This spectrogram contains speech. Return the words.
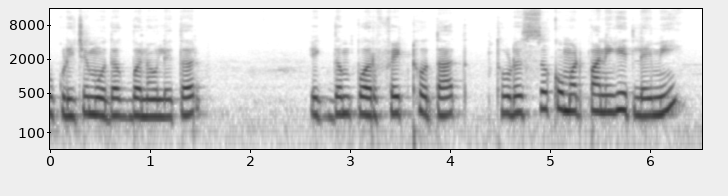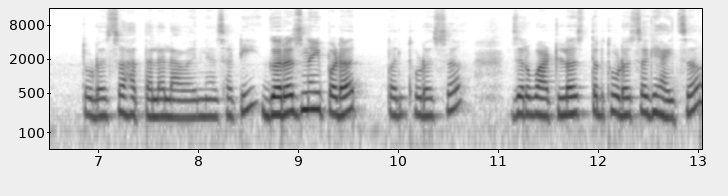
उकडीचे मोदक बनवले तर. एकदम परफेक्ट होतात. थोडंसं कोमट पाणी घेतलं आहे मी. थोडंसं हाताला लावण्यासाठी गरज नाही पडत पण थोडंसं जर वाटलंच तर थोडंसं घ्यायचं.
